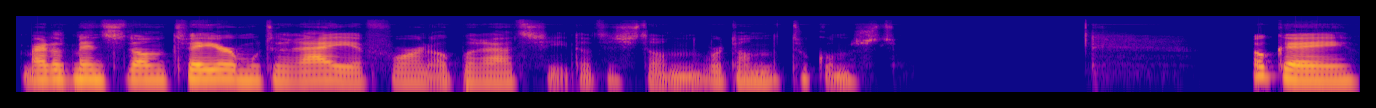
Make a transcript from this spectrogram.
Maar dat mensen dan twee uur moeten rijden voor een operatie, dat is dan, wordt dan de toekomst. Oké.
